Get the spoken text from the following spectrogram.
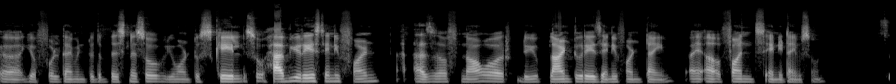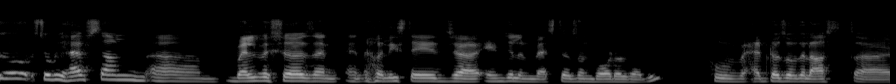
uh, you're full time into the business, so you want to scale. So, have you raised any fund as of now, or do you plan to raise any fund time uh, uh, funds anytime soon? So, so we have some um, well wishers and, and early stage uh, angel investors on board already who've helped us over the last uh,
